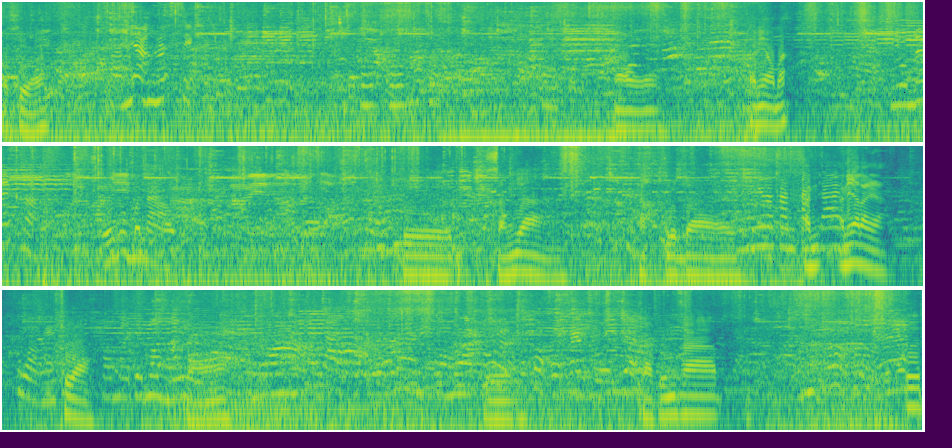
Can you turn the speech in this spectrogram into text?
มะเขือ สามอย่างห้าสิบเอา อันนี้เอาไหมรวมได้ค่ะโอ้ยลูกมะนาว คือสองอย่าง ผักกูดดอยนี่ละกันอันทำได้อันนี้อะไรอะถั่วไงถั่วพอมาจะมองดูอ๋อโอเคขอบคุณครับปึ๊บ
